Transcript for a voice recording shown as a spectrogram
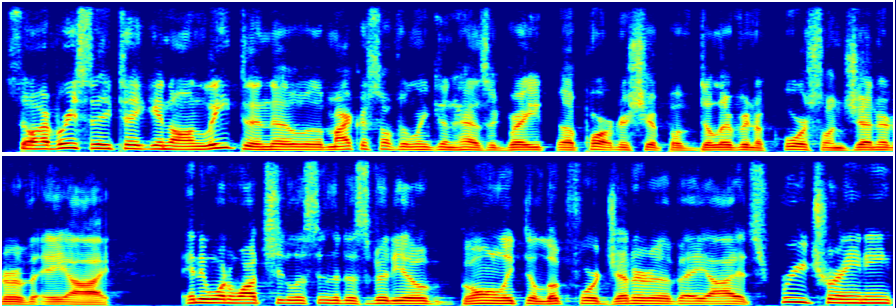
So I've recently taken on LinkedIn. Uh, Microsoft and LinkedIn has a great uh, partnership of delivering a course on generative AI. Anyone watching, listening to this video, go on LinkedIn, look for generative AI. It's free training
